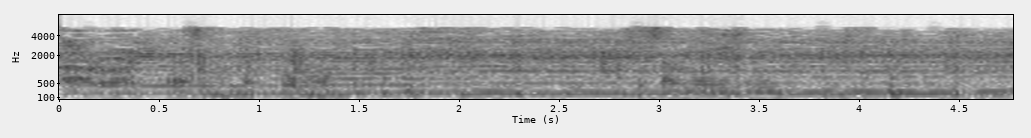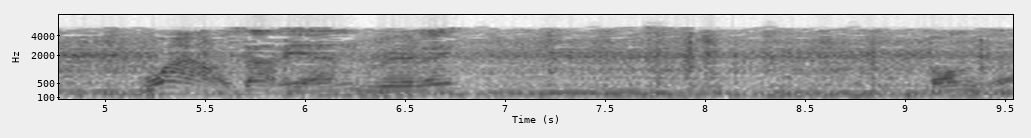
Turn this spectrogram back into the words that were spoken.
area first before. For some reason. Wow, is that the end, really? Bonza.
